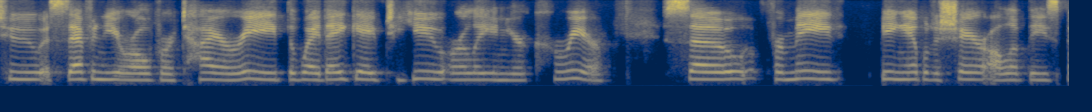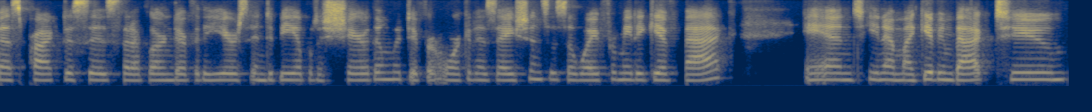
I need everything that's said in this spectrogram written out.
to a seven year old retiree the way they gave to you early in your career. So for me, being able to share all of these best practices that I've learned over the years and to be able to share them with different organizations is a way for me to give back. And, you know, my giving back to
